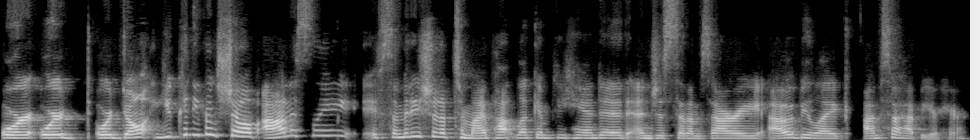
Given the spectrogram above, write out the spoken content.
or or or don't you could even show up honestly if somebody showed up to my potluck empty handed and just said i'm sorry i would be like i'm so happy you're here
